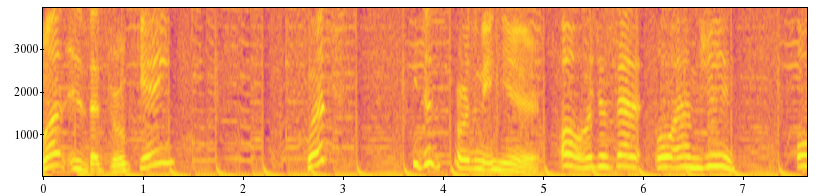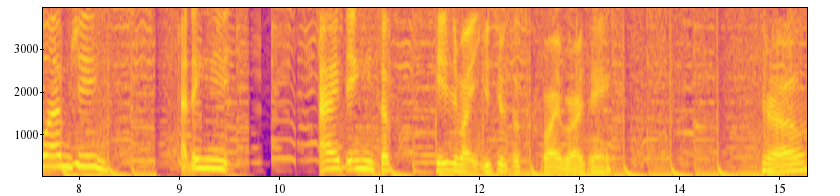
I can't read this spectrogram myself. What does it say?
What is that group game? What? He just put me here. Oh, he just said OMG. OMG. I think he I think he just he's my YouTube subscriber, I think. Hello?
